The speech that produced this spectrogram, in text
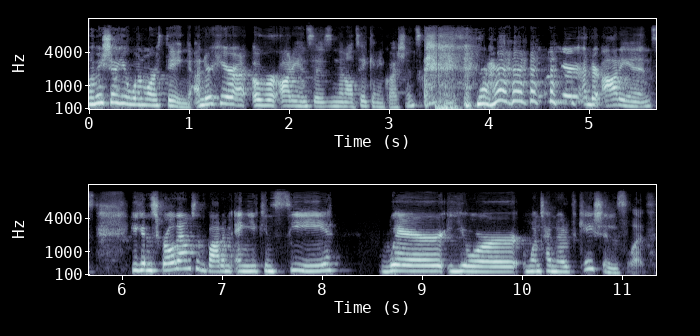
let me show you one more thing. Under here uh, over audiences and then i'll take any questions. Here under audience you can scroll down to the bottom and you can see where your one time notifications live.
